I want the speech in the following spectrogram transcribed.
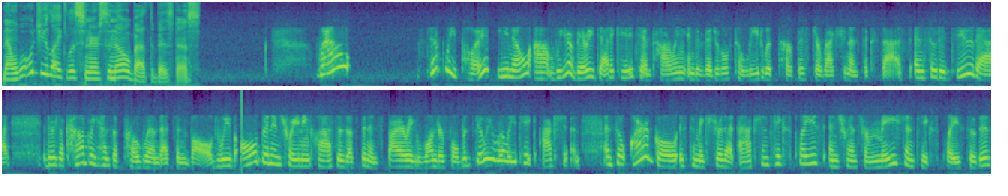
Now, what would you like listeners to know about the business? Well, simply put, you know, uh, we are very dedicated to empowering individuals to lead with purpose, direction, and success. And so to do that, there's a comprehensive program that's involved. We've all been in training classes that's been inspiring, wonderful, but do we really take action? And so our goal is to make sure that action takes place and transformation takes place so this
